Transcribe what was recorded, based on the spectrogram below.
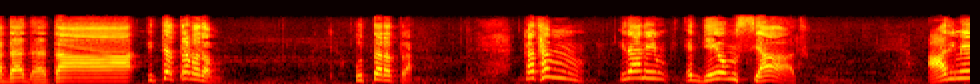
अददत इत्यत्र पदम् उत्तरत्र कथम् इदानीं यद्येवं स्यात् आदिमे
